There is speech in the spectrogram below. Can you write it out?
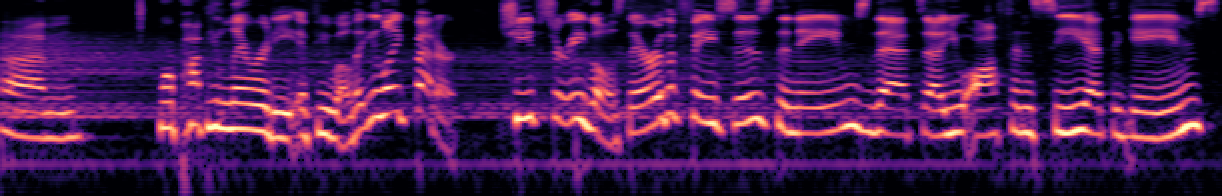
um, more popularity, if you will, that you like better? Chiefs or Eagles? There are the faces, the names that uh, you often see at the games.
